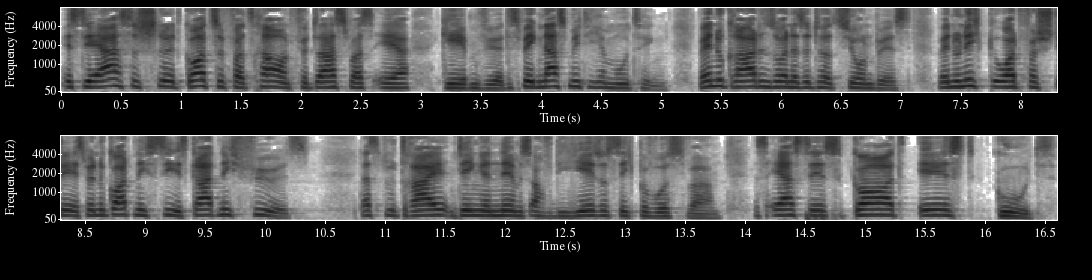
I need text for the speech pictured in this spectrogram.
ist der erste Schritt, Gott zu vertrauen für das, was er geben wird. Deswegen lass mich dich ermutigen. Wenn du gerade in so einer Situation bist, wenn du nicht Gott verstehst, wenn du Gott nicht siehst, gerade nicht fühlst, dass du drei Dinge nimmst, auf die Jesus sich bewusst war. Das erste ist, Gott ist gut.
